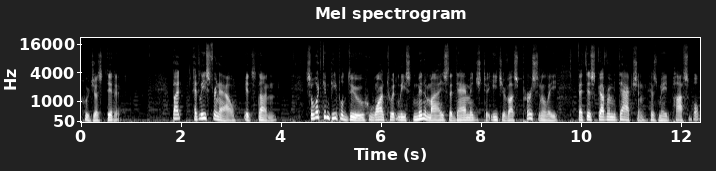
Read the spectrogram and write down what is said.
who just did it. But at least for now, it's done. So, what can people do who want to at least minimize the damage to each of us personally that this government action has made possible?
